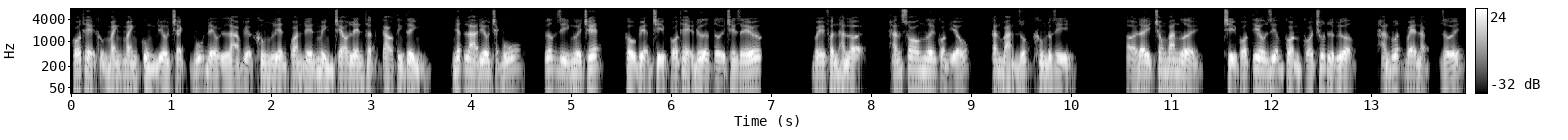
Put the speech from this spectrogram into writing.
có thể khổng manh manh cùng điều trạch vũ đều là việc không liên quan đến mình treo lên thật cao tính tình, nhất là điêu trạch vũ, ước gì ngươi chết, cầu viện chỉ có thể đưa tới chế dễ ước. Về phần hàn lợi, hắn so ngươi còn yếu, căn bản giúp không được gì. Ở đây trong ba người, chỉ có tiêu diễm còn có chút lực lượng, hắn vuốt ve nạp giới,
